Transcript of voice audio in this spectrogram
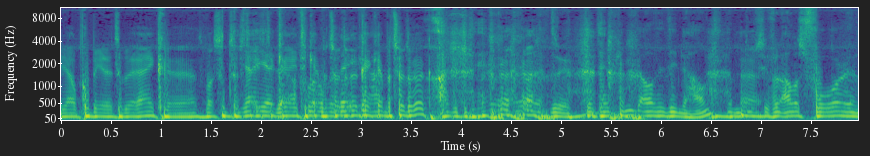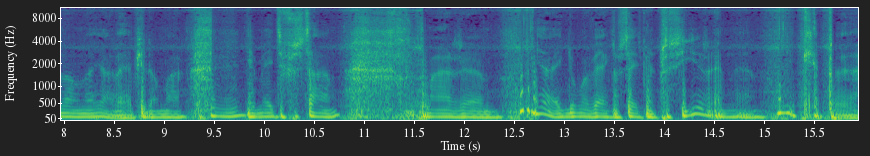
jou probeerde te bereiken, was het een steeds de kreet, ik heb het zo druk, ik heb het zo druk. Had ik het heel, heel erg druk. Dat heb je niet altijd in de hand. Dan doen ze van alles voor en dan, ja, daar heb je dan maar Mhm. je mee te verstaan. Maar eh, ja, ik doe mijn werk nog steeds met plezier. En eh, ik heb... eh,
